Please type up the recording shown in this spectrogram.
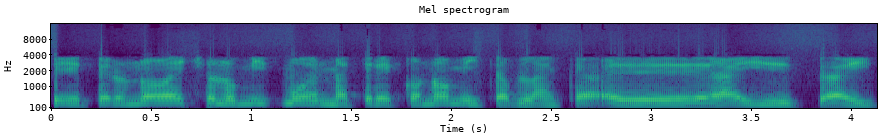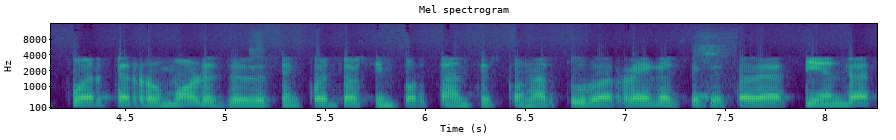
eh, pero no ha hecho lo mismo en materia económica, Blanca. Eh, hay, hay fuertes rumores de desencuentros importantes con Arturo Herrera, el secretario de Hacienda,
